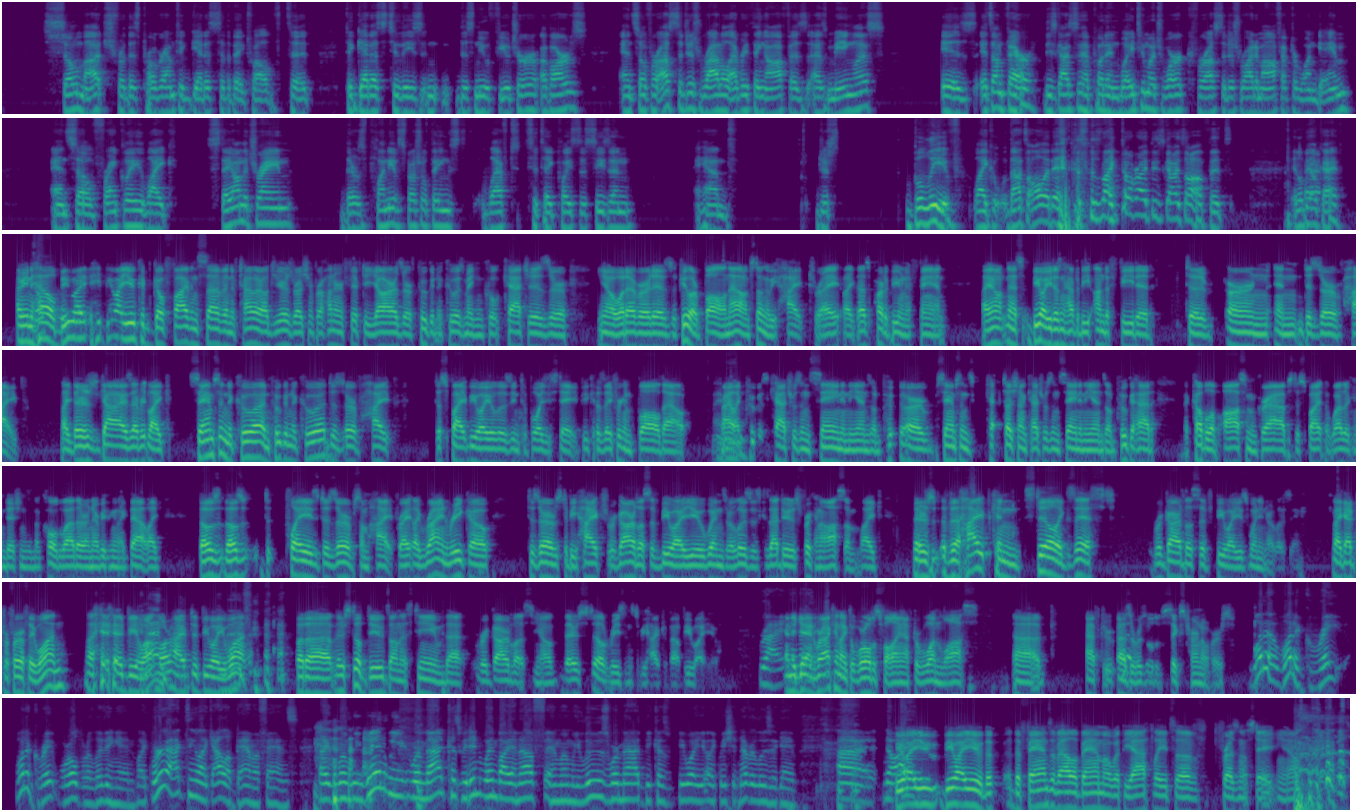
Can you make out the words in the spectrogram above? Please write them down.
so much for this program to get us to the Big 12 to to get us to these this new future of ours. And so for us to just rattle everything off as as meaningless is it's unfair. These guys have put in way too much work for us to just write them off after one game. And so frankly, like stay on the train there's plenty of special things left to take place this season and just believe like that's all it is it's like don't write these guys off it's it'll be eh, okay i mean don't, hell BYU, BYU could go five and seven if tyler allgeier is rushing for 150 yards or if puka Nacua is making cool catches or you know, whatever it is, if people are balling out, I'm still gonna be hyped, right? Like that's part of being a fan. I don't necessarily BYU doesn't have to be undefeated to earn and deserve hype. Like there's guys every like Samson Nacua and Puka Nacua deserve hype despite BYU losing to Boise State because they freaking balled out. Amen. Right, like Puka's catch was insane in the end zone, or Samson's ca- touchdown catch was insane in the end zone. Puka had a couple of awesome grabs despite the weather conditions and the cold weather and everything like that. Like those those d- plays deserve some hype, right? Like Ryan Rehkow deserves to be hyped regardless of BYU wins or loses because that dude is freaking awesome. Like there's the hype can still exist regardless if BYU is winning or losing. Like I'd prefer if they won. It'd be a Amen. lot more hyped if BYU won. but uh, there's still dudes on this team that, regardless, you know, there's still reasons to be hyped about BYU. Right. And, and again, I, we're acting like the world is falling after one loss, uh, after as a result of six turnovers. What a what a great what a great world we're living in. Like we're acting like Alabama fans. Like when we win, we we're mad because we didn't win by enough, and when we lose, we're mad because BYU like we should never lose a game. Uh, no, BYU, I, BYU, the the fans of Alabama with the athletes of Fresno State. You know,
